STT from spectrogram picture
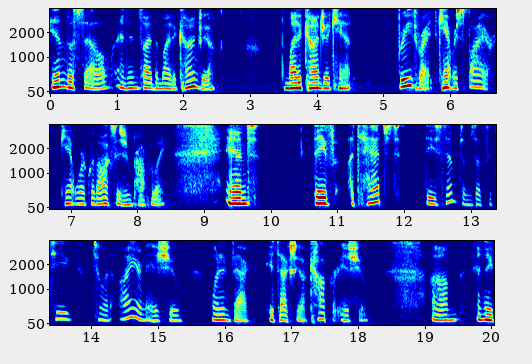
in the cell and inside the mitochondria, the mitochondria can't breathe right, can't respire, can't work with oxygen properly. And they've attached these symptoms of fatigue to an iron issue when in fact it's actually a copper issue. Um, and the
